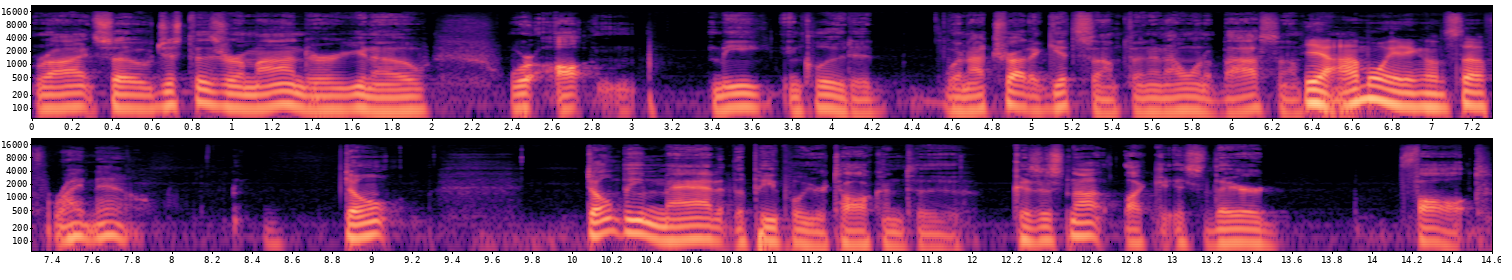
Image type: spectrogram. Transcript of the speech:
right? So just as a reminder, you know, we're all me included. When I try to get something and I want to buy something, yeah i'm waiting on stuff right now don't don't be mad at the people you're talking to because it's not like it's their fault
